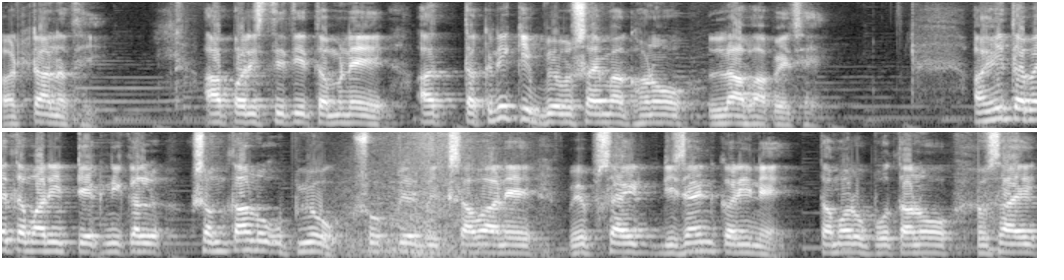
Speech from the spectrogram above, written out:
હટતા નથી. આ પરિસ્થિતિ તમને આ તકનીકી વ્યવસાયમાં ઘણો લાભ આપે છે. અહીં તમે તમારી ટેકનિકલ ક્ષમતાનો ઉપયોગ સોફ્ટવેર વિકસાવવા અને વેબસાઇટ ડિઝાઇન કરીને તમારો પોતાનો વ્યવસાય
